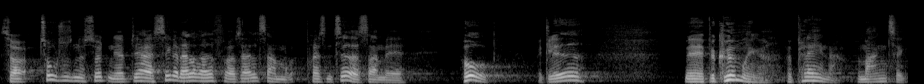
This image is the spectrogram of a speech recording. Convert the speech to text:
Så 2017, ja, det har jeg sikkert allerede for os alle sammen præsenteret sig med håb, med glæde, med bekymringer, med planer, med mange ting.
